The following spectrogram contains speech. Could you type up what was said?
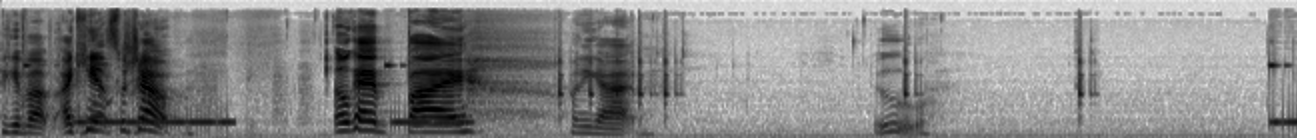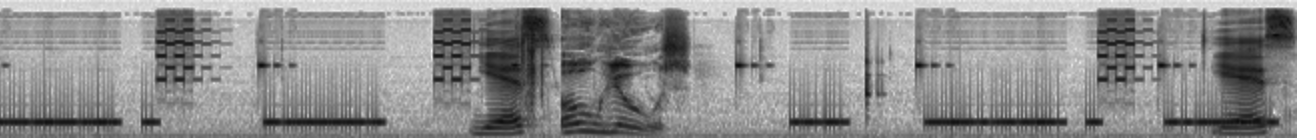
I give up. I can't switch out. Okay, bye. What do you got? Ooh. Yes. All yours. Yes.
